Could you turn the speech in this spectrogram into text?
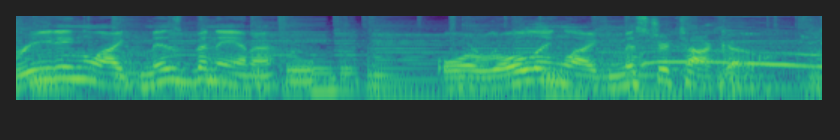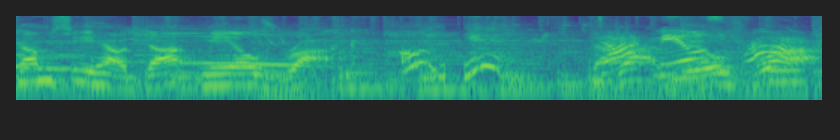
reading like Ms. Banana, or rolling like Mr. Taco. Come see how Dotte Meals rock. Oh, yeah. Dotte Meals rock.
